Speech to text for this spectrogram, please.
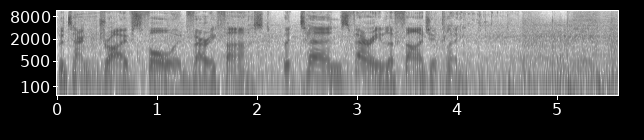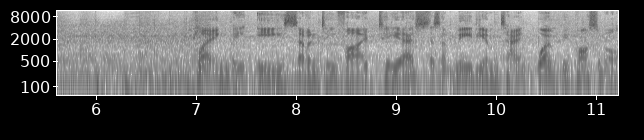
The tank drives forward very fast, but turns very lethargically. Playing the E75TS as a medium tank won't be possible.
